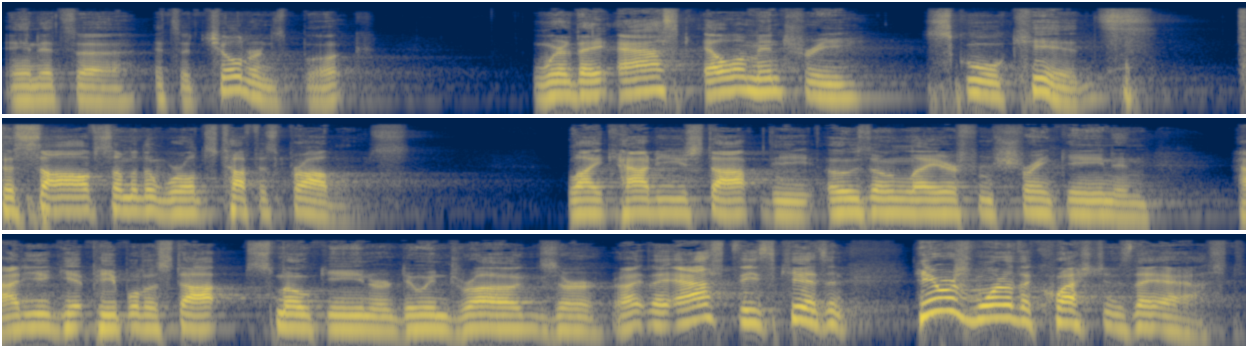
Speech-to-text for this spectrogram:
And it's a, it's a children's book where they ask elementary school kids to solve some of the world's toughest problems. Like, how do you stop the ozone layer from shrinking? And how do you get people to stop smoking or doing drugs? Or, right? They ask these kids, and here was one of the questions they asked.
